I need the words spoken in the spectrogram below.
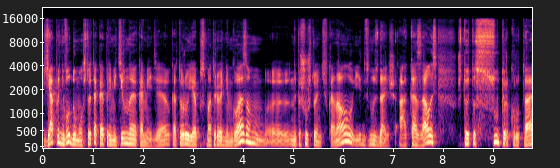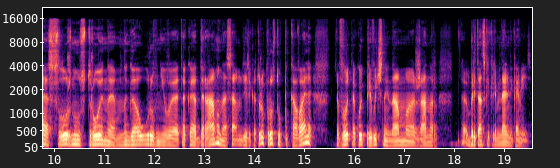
я про него думал, что это такая примитивная комедия, которую я посмотрю одним глазом, э, напишу что-нибудь в канал и двинусь дальше. А оказалось, что это супер крутая, сложно устроенная, многоуровневая такая драма, на самом деле, которую просто упаковали в такой привычный нам жанр э, британской криминальной комедии.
